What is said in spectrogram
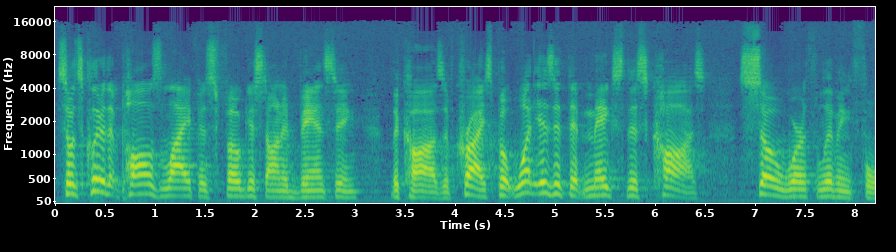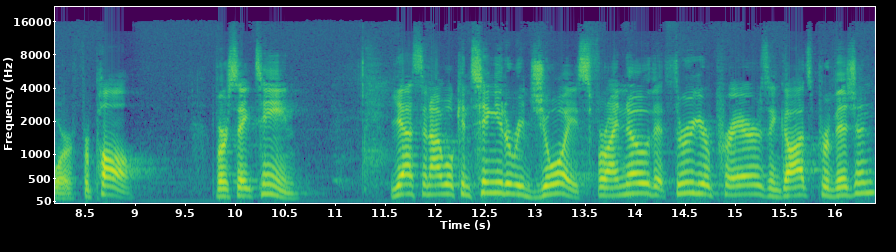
So it's clear that Paul's life is focused on advancing the cause of Christ. But what is it that makes this cause so worth living for? For Paul, verse 18 Yes, and I will continue to rejoice, for I know that through your prayers and God's provision,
